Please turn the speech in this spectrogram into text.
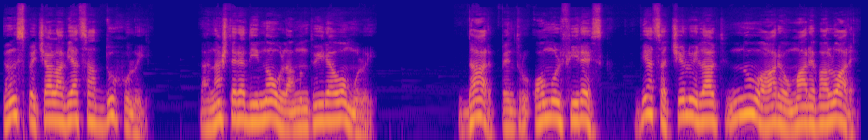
În special la viața Duhului, la nașterea din nou, la mântuirea omului. Dar pentru omul firesc, viața celuilalt nu are o mare valoare,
